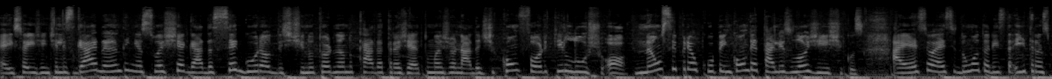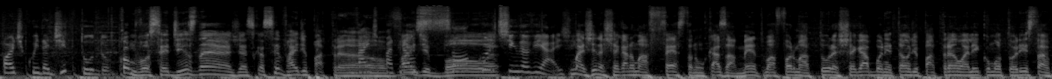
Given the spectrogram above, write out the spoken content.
É isso aí, gente. Eles garantem a sua chegada segura ao destino, tornando cada trajeto uma jornada de conforto e luxo. Ó, não se preocupem com detalhes logísticos. A SOS do motorista e transporte cuida de tudo. Como você diz, né, Jéssica? Você vai de patrão, Vai de patrão vai de só boa. curtindo a viagem. Imagina chegar numa festa, num casamento, uma formatura, chegar bonitão de patrão ali com o motorista,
